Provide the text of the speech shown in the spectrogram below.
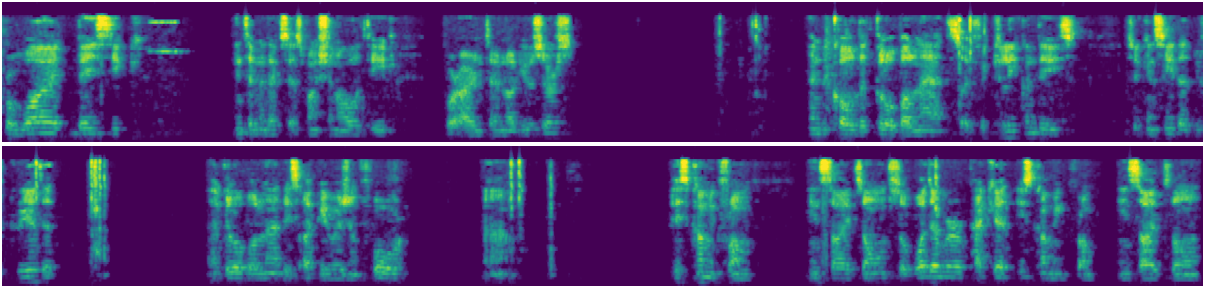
provide basic internet access functionality for our internal users. And we call that global NAT. So if we click on these, so you can see that we've created a global NAT, this IP version 4. Um, is coming from inside zone. So whatever packet is coming from inside zone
